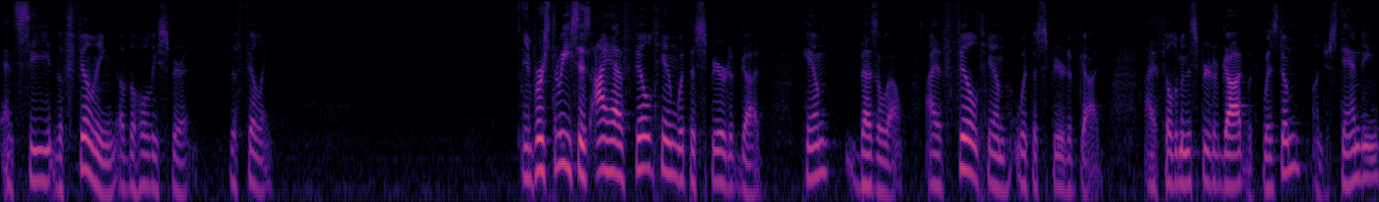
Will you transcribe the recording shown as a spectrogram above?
and see the filling of the Holy Spirit. The filling. In verse 3, he says, I have filled him with the Spirit of God. Him, Bezalel. I have filled him with the Spirit of God. I have filled him in the Spirit of God with wisdom, understanding,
